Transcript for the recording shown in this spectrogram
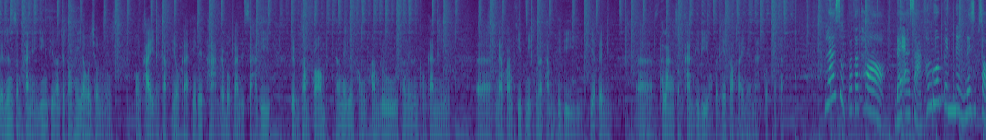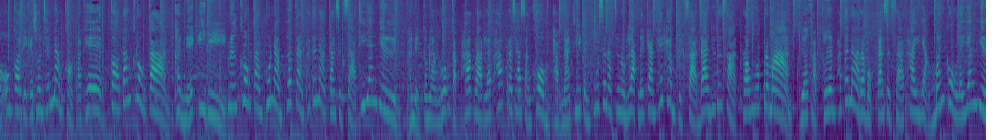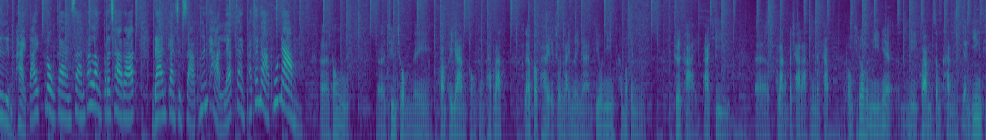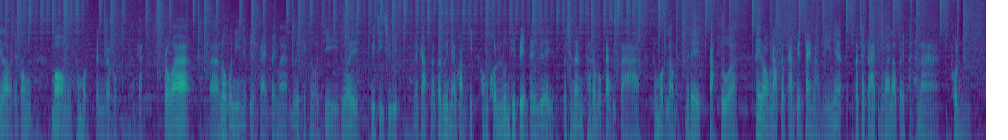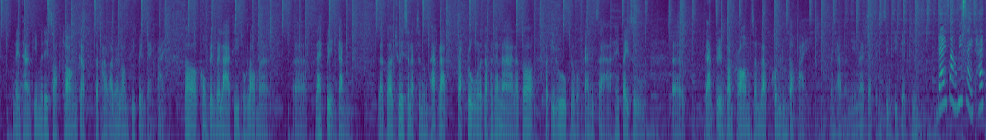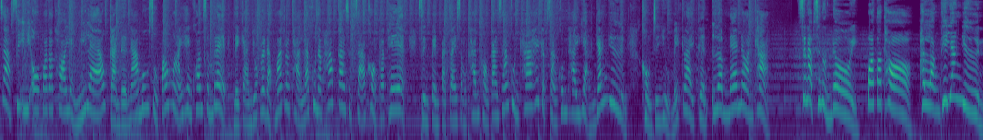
เป็นเรื่องสำคัญอย่างยิ่งที่เราจะต้องให้เยาวชนของของไทยนะครับมีโอกาสที่จะได้ผ่านระบบการศึกษาที่เตรียมความพร้อม ทั้งในเรื่องของความรู้ ทั้งในเรื่องของการมีแนวความคิดมีคุณธรรมที่ดี ที่จะเป็นพลังสำคัญที่ดีของประเทศต่อไปในอนาคตนะครับ ล่าสุดปตท ได้อาสาเข้าร่วมเป็นหนึ่งใน 12 องค์กรเอกชนชั้นนำของประเทศ ก่อตั้งโครงการ Connect ED หรือโครงการผู้นำเพื่อการพัฒนาการศึกษาที่ยั่งยืน ผนึกกำลังร่วมกับภาครัฐและภาคประชาสังคมทำหน้าที่เป็นผู้สนับสนุนหลักในการให้คำปรึกษาด้านยุทธศาสตร์พร้อมงบประมาณ เพื่อขับเคลื่อนพัฒนาระบบการศึกษาไทยอย่างมั่นคงและยั่งยืน ภายใต้โครงการสารพลังประชารัฐ ด้านการศึกษาพื้นฐานและการพัฒนาผู้นำ ต้องชื่นชมในความพยายามของทั้งภาครัฐ แล้วก็ภาคเอกชนหลายหน่วยงาน ที่วันนี้เข้ามาเป็นเครือข่ายภาคีพลังประชารัฐนี่นะครับ ผมคิดว่าวันนี้เนี่ยมีความสำคัญอย่างยิ่งที่เราจะต้องมองทั้งหมดเป็นระบบเหมือนกัน เพราะว่าโลกวันนี้เนี่ยเปลี่ยนแปลงไปมากด้วยเทคโนโลยีด้วยวิถีชีวิตนะครับแล้วก็ด้วยแนวความคิดของคนรุ่นที่เปลี่ยนไปเรื่อยๆ เพราะฉะนั้นถ้าระบบการศึกษาทั้งหมดเราไม่ได้ปรับตัว ให้รองรับกับการเปลี่ยนแปลงเหล่านี้เนี่ยก็จะกลายเป็นว่าเราไปพัฒนาคนในทางที่ไม่ได้สอดคล้องกับสภาวะแวดล้อมที่เปลี่ยนแปลงไป ก็คงเป็นเวลาที่พวกเรามาแลกเปลี่ยนกัน แล้วก็ช่วยสนับสนุนภาครัฐ ปรับปรุงแล้วก็พัฒนาแล้วก็ปฏิรูประบบการศึกษาให้ไปสู่การเตรียมความพร้อมสำหรับคนรุ่นต่อไป นะครับอันนี้น่าจะเป็นสิ่งที่เกิดขึ้น ได้ฟังวิสัยทัศน์จาก CEO ปตทอย่างนี้แล้ว การเดินหน้ามุ่งสู่เป้าหมายแห่งความสำเร็จ ในการยกระดับมาตรฐานและคุณภาพการศึกษาของประเทศ ซึ่งเป็นปัจจัยสำคัญของการสร้างคุณค่าให้กับสังคมไทยอย่างยั่งยืน คงจะอยู่ไม่ไกลเกินเอื้อมแน่นอนค่ะ สนับสนุนโดย ปตท พลังที่ยั่งยืน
